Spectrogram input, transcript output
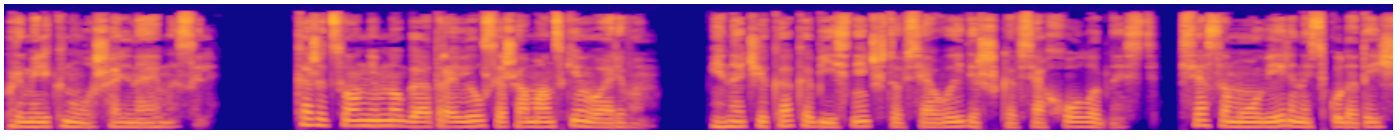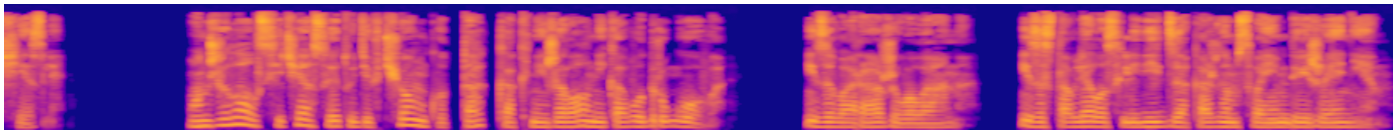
промелькнула шальная мысль. Кажется, он немного отравился шаманским варевом. Иначе как объяснить, что вся выдержка, вся холодность, вся самоуверенность куда-то исчезли? Он желал сейчас эту девчонку так, как не желал никого другого. И завораживала она, и заставляла следить за каждым своим движением.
